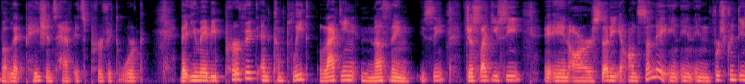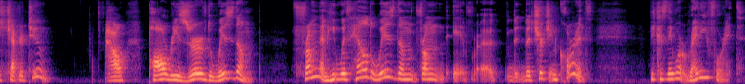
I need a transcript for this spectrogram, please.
but let patience have its perfect work, that you may be perfect and complete, lacking nothing. You see, just like you see in our study on Sunday in, in, in 1 Corinthians chapter 2, how Paul reserved wisdom from them. He withheld wisdom from uh, the church in Corinth because they weren't ready for it.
